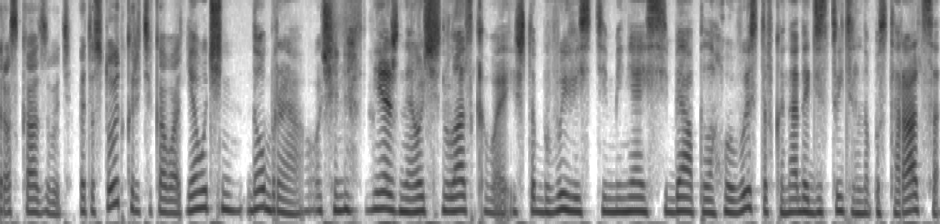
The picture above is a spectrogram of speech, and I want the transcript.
рассказывать, это стоит критиковать. Я очень добрая, очень нежная, очень ласковая, и чтобы вывести меня из себя плохой выставкой, надо действительно постараться.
